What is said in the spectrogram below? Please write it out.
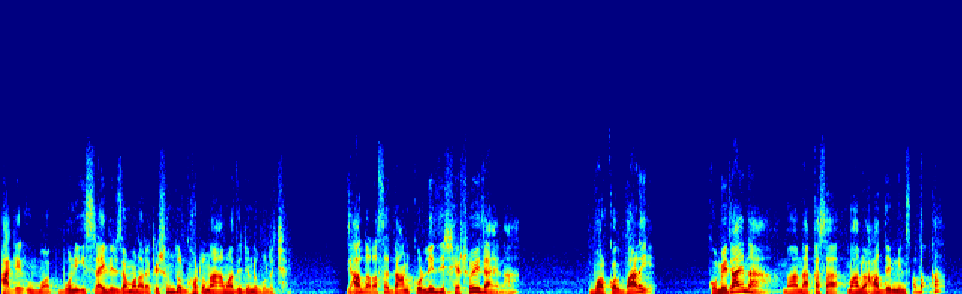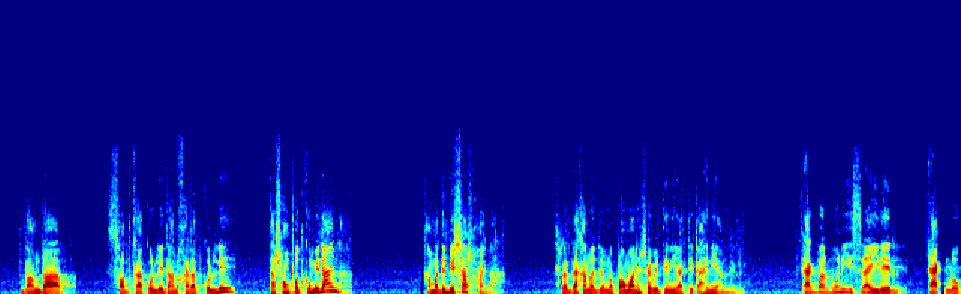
আগের উম্মত বনি ইসরায়েলের জমানার একটি সুন্দর ঘটনা আমাদের জন্য বলেছেন। যে আল্লাহ রাস্তায় দান করলে যে শেষ হয়ে যায় না, বরকত বাড়ে, কমে যায় না, মা নাকাসা মালু আদে মিন সাদাকা, বান্দার সদকা করলে, দান খয়রাত করলে তার সম্পদ কমে যায় না। আমাদের বিশ্বাস হয় না। সেটা দেখানোর জন্য প্রমাণ হিসেবে তিনি একটি কাহিনী আনলেন। একবার বনি ইসরায়েলের এক লোক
